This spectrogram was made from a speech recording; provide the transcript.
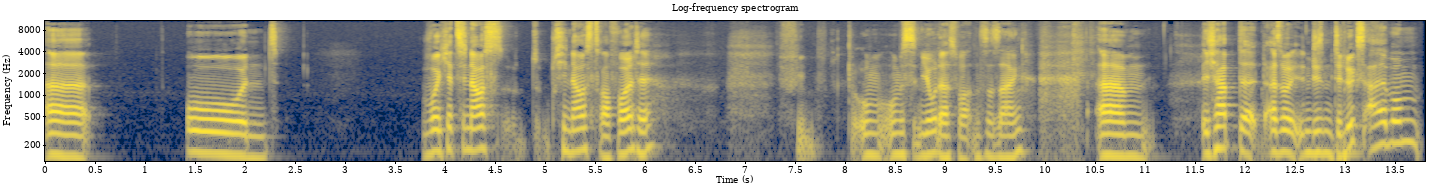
Äh, und wo ich jetzt hinaus, hinaus drauf wollte, um, um es in Yodas Worten zu sagen, ähm, ich habe, also in diesem Deluxe-Album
